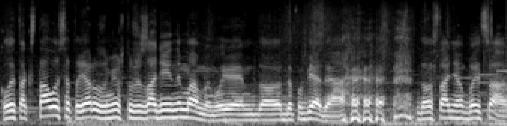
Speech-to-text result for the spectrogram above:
Коли так сталося, то я розумів, що вже задньої нема, ми воюємо до, до побєди, а до останнього бойця.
